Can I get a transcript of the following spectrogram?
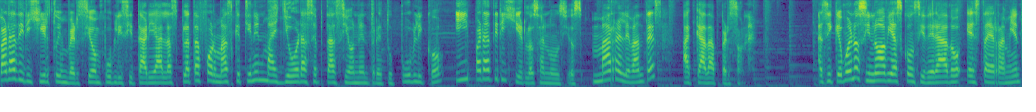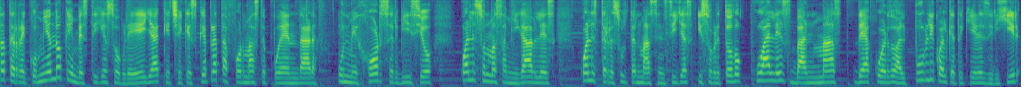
para dirigir tu inversión publicitaria a las plataformas que tienen mayor aceptación entre tu público y para dirigir los anuncios más relevantes a cada persona. Así que bueno, si no habías considerado esta herramienta, te recomiendo que investigues sobre ella, que cheques qué plataformas te pueden dar un mejor servicio, cuáles son más amigables, cuáles te resultan más sencillas y sobre todo cuáles van más de acuerdo al público al que te quieres dirigir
